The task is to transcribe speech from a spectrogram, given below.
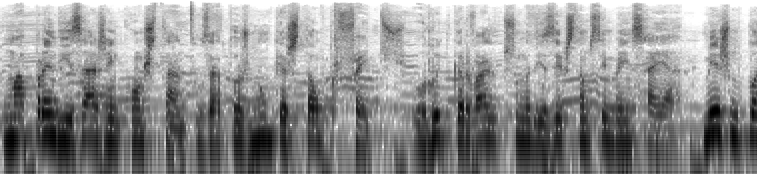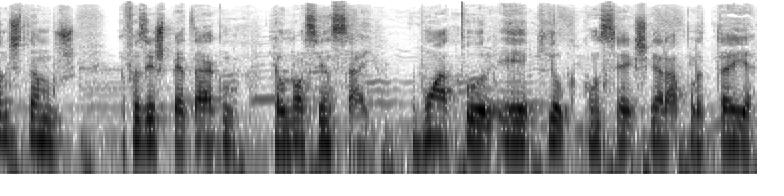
uma aprendizagem constante, os atores nunca estão perfeitos. O Rui de Carvalho costuma dizer que estamos sempre a ensaiar. Mesmo quando estamos a fazer espetáculo, é o nosso ensaio. O bom ator é aquele que consegue chegar à plateia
